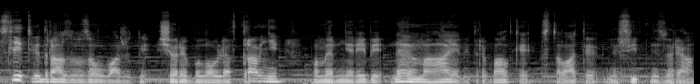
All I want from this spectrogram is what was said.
Слід відразу зауважити, що риболовля в травні по мирній рибі не вимагає від рибалки вставати ні світ, ні зоря.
